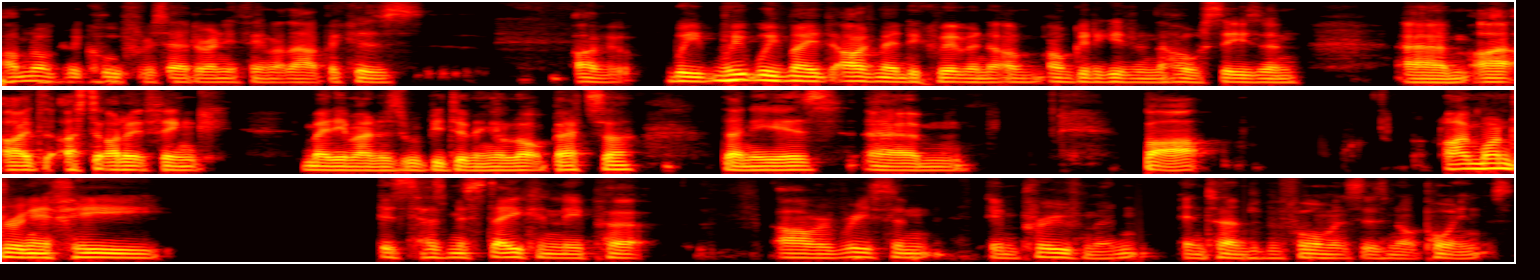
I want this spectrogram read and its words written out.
I'm not gonna call for his head or anything like that because I've we, we we've made I've made the commitment. I'm, I'm going to give him the whole season. Um, I I, I still I don't think many managers would be doing a lot better than he is. Um, but I'm wondering if he is has mistakenly put our recent improvement in terms of performances, not points,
